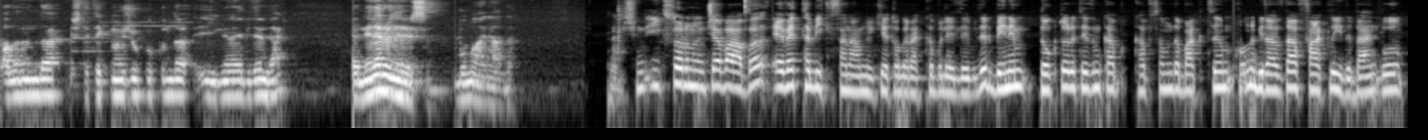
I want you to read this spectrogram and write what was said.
alanında işte teknoloji hukukunda ilgilenebilirler. Neler önerirsin bu manada? Şimdi ilk sorunun cevabı evet tabii ki sanal mülkiyet olarak kabul edilebilir. Benim doktora tezim kap- kapsamında baktığım konu biraz daha farklıydı. Ben bu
